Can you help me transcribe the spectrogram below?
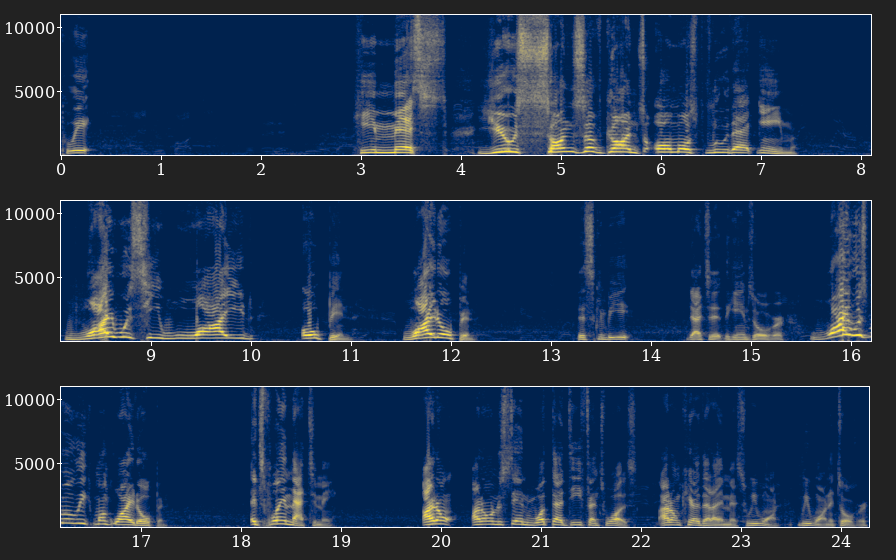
Please. He missed. You sons of guns almost blew that game. Why was he wide open? Wide open. This can be... That's it. The game's over. Why was Malik Monk wide open? Explain that to me. I don't I don't understand what that defense was. I don't care that I missed. We won. We won. It's over.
